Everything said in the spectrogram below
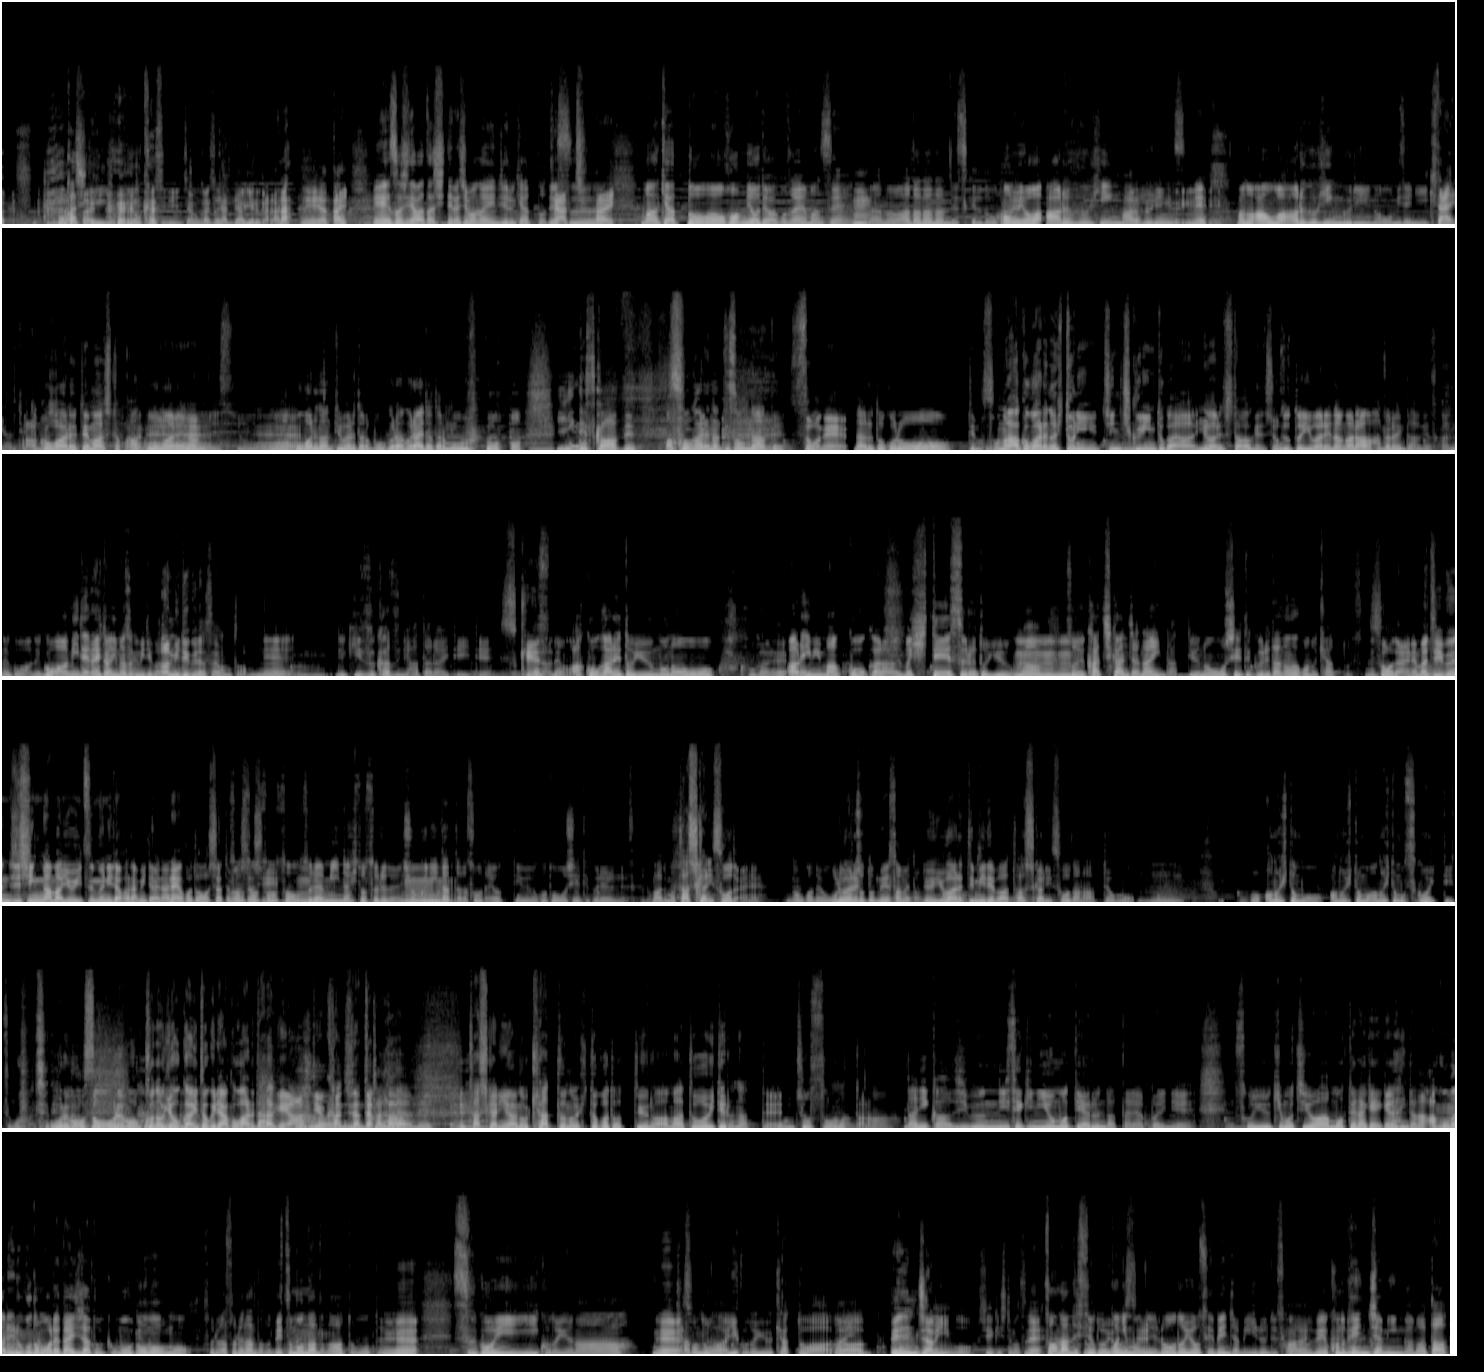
お菓子でいいよ、お菓子でいい。じゃんお菓子買ってあげるからな。えーやった、はい。えーそして私寺島が演じるキャットです。チはい。まあキャット本名ではございません、うん。あのあだ名なんですけれども、はい。本名はアルフ・ヒングリーーですね。あのアンはアルフ・ヒングリーのお店に行きたいなんて言ってました憧れてましたからね。憧れなんですよ、ね。憧れなんて言われたら僕らぐらいだったらもういいんですかって。憧れなんてそんなって。そうね。なるところを。でもその憧れの人にチンチクリンとか言われてたわけでしょ、ずっと言われながら働いたわけですからね、ゴはね。ゴは見てない人は今すぐ見てください、あ見てください本当、ねえ。うん、で気づかずに働いていて。すげえなでも。憧れというものを憧れ。ある意味真っ向からまあ否定するというか、うんうんうん。そういう価値観じゃないんだっていうのを教えてくれたのがこのキャットですね。そうだよね。まあ自分自身がまあ唯一無二だからみたいなねことをおっしゃってましたし。そうそうそう、ん。それはみんな人それぞれ、うん職人だったらそうだよっていうことを教えてくれるんですけど、まあでも確かにそうだよね。なんかね俺もちょっと目覚めたもん。で言われてみれば確かにそうだなって思う。うん、おあの人もあの人もあの人もすごいっていつも俺もそう俺もこの業界特に憧れだらけやっていう感じだったから。確かにあのキャットの一言っていうのは的を射てるなって思ったな。何か自分に責任を持ってやるんだったらやっぱりねそういう気持ちは持ってなきゃいけないんだな。憧れることも俺は大事だと思うけど思う思それはそれなんだな。別物なんだなと思ったよね、うね。すごいいいこと言うなねそんないいこと言うキャットは、はい。あベンジャミンを刺激してますね。そうなんですよ。労ここにもね労働要請ベンジャミンいるんですけど、はい。ねこのベンジャミンがまた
